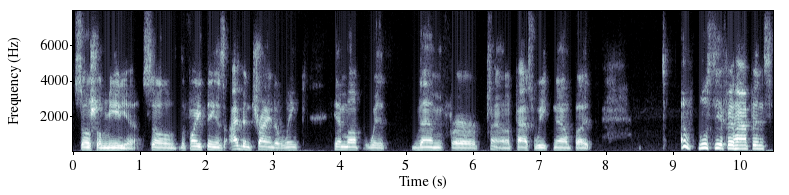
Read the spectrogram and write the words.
social media. So the funny thing is I've been trying to link him up with them for know, past week now, but oh, we'll see if it happens.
